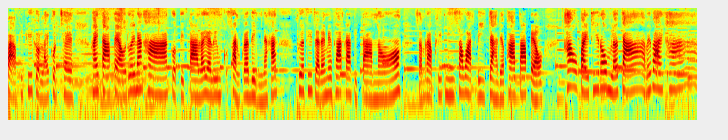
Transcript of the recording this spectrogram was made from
ฝากพี่ๆกดไลค์กดแชร์ ให้ตาแป๋วด้วยนะคะ กดติดตามแล้วอย่าลืมสั่นกระดิ่งนะคะ เพื่อที่จะได้ไม่พลาดการติดตามเนาะสำหรับคลิปนี้สวัสดีจ้ะเดี๋ยวพาตาแป๋วเข้าไปที่ร่มแล้วจ้าบ๊ายบายค่ะ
